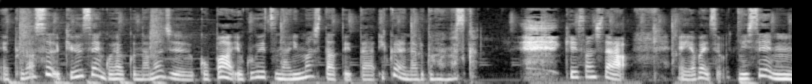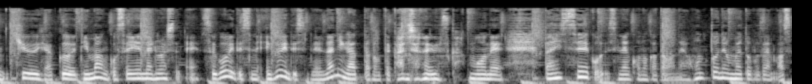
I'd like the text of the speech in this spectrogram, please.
え、プラス9575%翌月なりましたって言ったらいくらになると思いますか？計算したら、えー、やばいですよ。2902万5000円になりましたね。すごいですね。えぐいですね。何があったのって感じじゃないですか。もうね、大成功ですね。この方はね。本当におめでとうございます。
